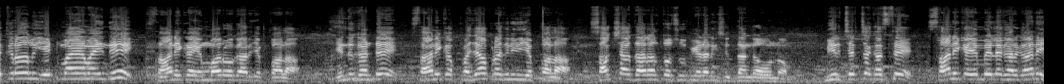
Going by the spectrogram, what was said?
ఎకరాలు ఎట్మాయమైంది స్థానిక ఎంఆర్ఓ గారు చెప్పాలా? ఎందుకంటే స్థానిక ప్రజాప్రతినిధి చెప్పాలా? సాక్ష్యాధారాలతో చూపించడానికి సిద్ధంగా ఉన్నాం. మీరు చర్చకు వస్తే స్థానిక ఎమ్మెల్యే గారు కానీ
